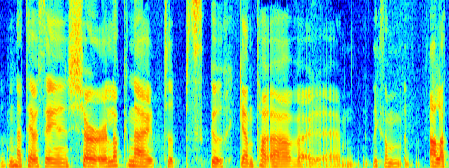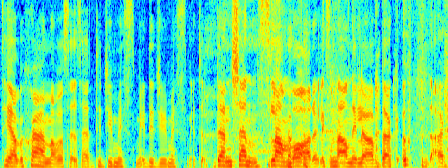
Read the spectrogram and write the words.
den här tv-serien Sherlock när typ skurken tar över eh, liksom alla tv-skärmar och säger så här, did you miss me, did you miss me, typ. Den känslan var det liksom när Annie Lööf dök upp där.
